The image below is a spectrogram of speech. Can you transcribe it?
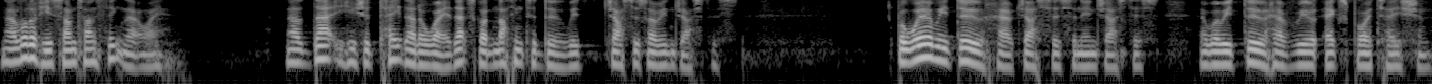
Now, a lot of you sometimes think that way. Now, that you should take that away. That's got nothing to do with justice or injustice. But where we do have justice and injustice, and where we do have real exploitation,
